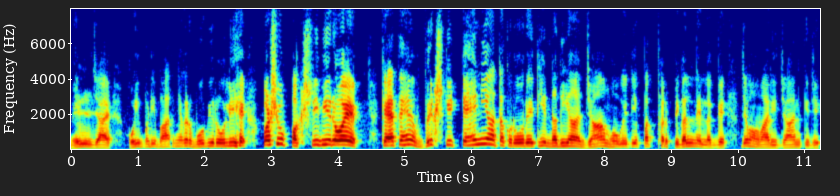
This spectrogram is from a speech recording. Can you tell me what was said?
मिल जाए। कोई बड़ी बात नहीं, अगर वो भी रो ली है पशु पक्षी भी रोए। कहते हैं, वृक्ष की टहनियाँ तक रो रही थी, नदियाँ जाम हो गई थी, पत्थर पिघलने लग गए। जब हमारी जान की जी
